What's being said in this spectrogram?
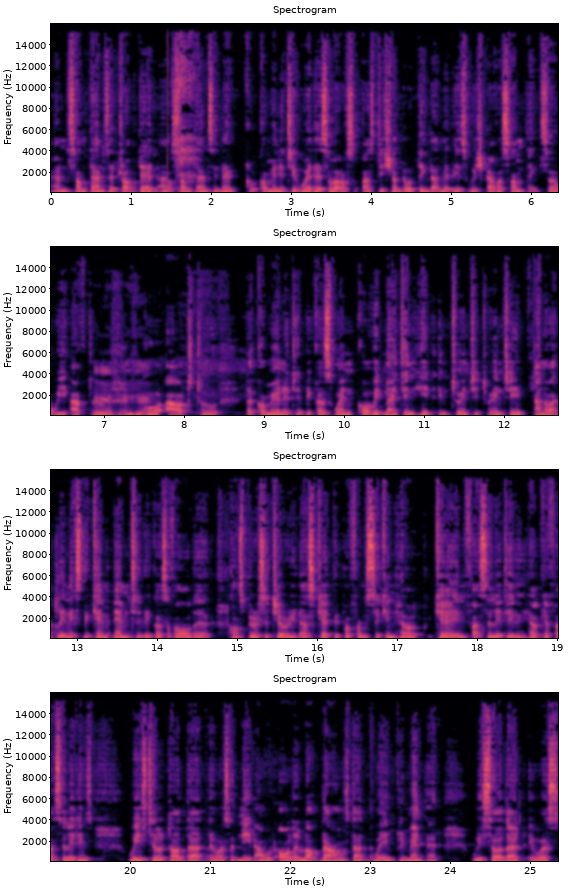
and sometimes they drop dead and sometimes in a community where there's a lot of superstition they'll think that maybe it's witchcraft or something so we have to mm-hmm. go out to the community because when COVID-19 hit in 2020 and our clinics became empty because of all the conspiracy theory that scared people from seeking health care in facilities, in healthcare facilities, we still thought that there was a need. And with all the lockdowns that were implemented, we saw that it was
